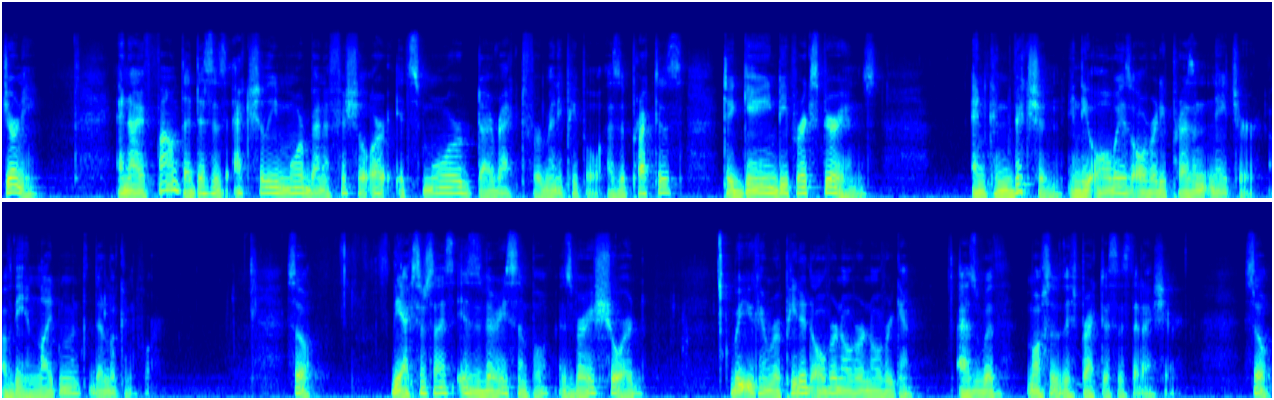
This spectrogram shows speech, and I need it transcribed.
journey. And I found that this is actually more beneficial or it's more direct for many people as a practice to gain deeper experience and conviction in the always already present nature of the enlightenment they're looking for. So the exercise is very simple, it's very short, but you can repeat it over and over and over again, as with most of these practices that I share. So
